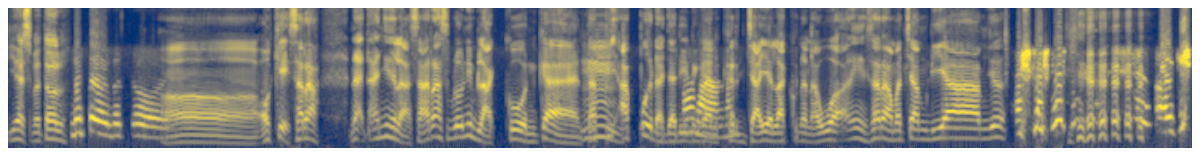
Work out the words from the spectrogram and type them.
Yes, betul. Betul betul. Oh, okey Sarah, nak tanyalah Sarah sebelum ni berlakon kan. Hmm. Tapi apa dah jadi Ah. dengan kerjaya lakonan awak ni? Sarah macam diam je. okay.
